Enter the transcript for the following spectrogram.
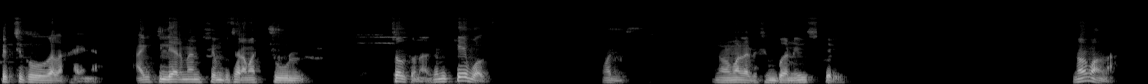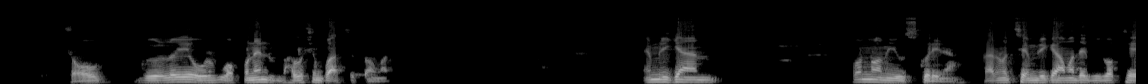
পেপসি, কোকোকলা খাই না। আগে ক্লিয়ারম্যান, শ্যাম্পু ছাড়া আমার চুল চলতো না, কিন্তু কে বলছে? আমার নর্মাল একটা শ্যাম্পু আমি ইউজ করি। নর্মাল না। সবগুলোই ওর অপোনেন্ট ভালো শ্যাম্পু আছে তো আমার। আমেরিকান পণ্য আমি ইউজ করি না। কারণ হচ্ছে আমেরিকা আমাদের বিপক্ষে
